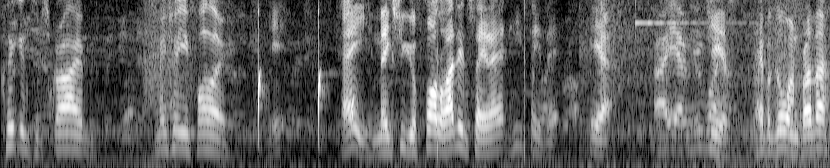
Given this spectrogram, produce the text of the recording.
Click and subscribe. Make sure you follow. Hey, make sure you follow. I didn't say that. He said that. Yeah. Alright, yeah, good one. Cheers. Have a good one, brother.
